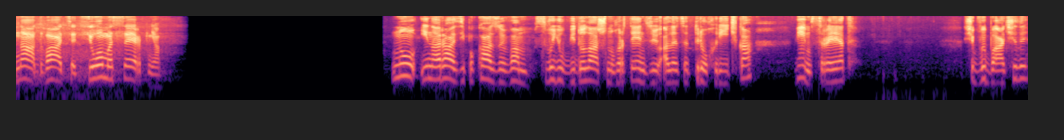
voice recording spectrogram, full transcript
на 27 серпня. Ну і наразі показую вам свою бідолашну гортензію, але це трьохрічка. Вімс Ред. Щоб ви бачили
